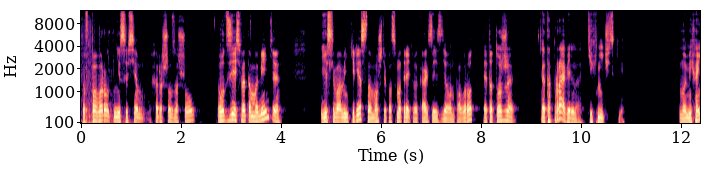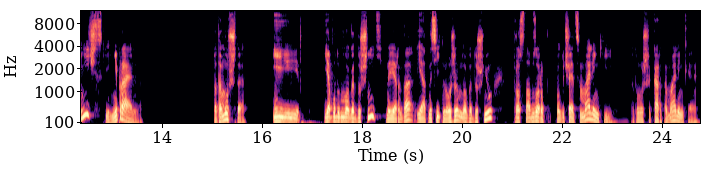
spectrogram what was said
В поворот не совсем хорошо зашел. Вот здесь, в этом моменте, если вам интересно, можете посмотреть, вот как здесь сделан поворот. Это тоже, это правильно технически. Но механически неправильно. Потому что, и я буду много душнить, наверное, да, я относительно уже много душню, просто обзор получается маленький, потому что карта маленькая,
